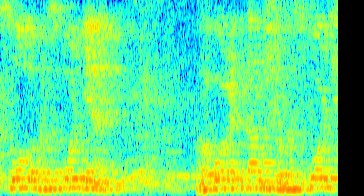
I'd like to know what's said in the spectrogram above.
Слово Господнє говорить нам, що Господь,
